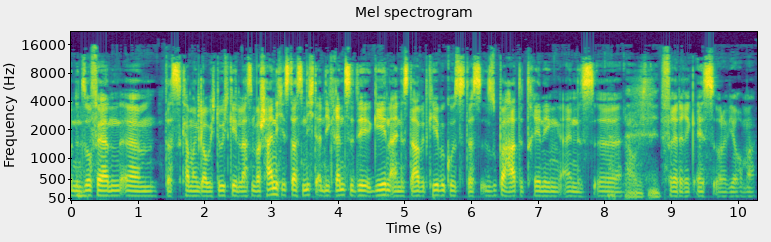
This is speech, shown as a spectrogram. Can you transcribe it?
Und insofern, ähm, das kann man, glaube ich, durchgehen lassen. Wahrscheinlich ist das nicht an die Grenze gehen eines David Kebekus, das super harte Training eines äh, nicht. Frederik S. oder wie auch immer.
